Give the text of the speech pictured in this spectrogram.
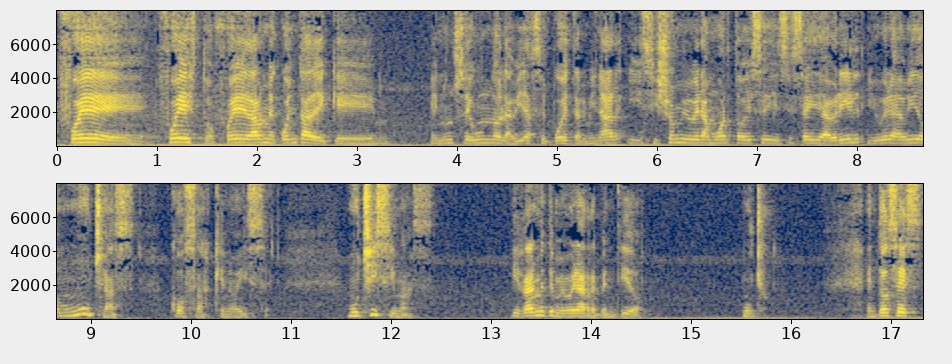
fue, fue esto, fue darme cuenta de que en un segundo la vida se puede terminar y si yo me hubiera muerto ese 16 de abril y hubiera habido muchas cosas que no hice, muchísimas, y realmente me hubiera arrepentido, mucho. Entonces,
